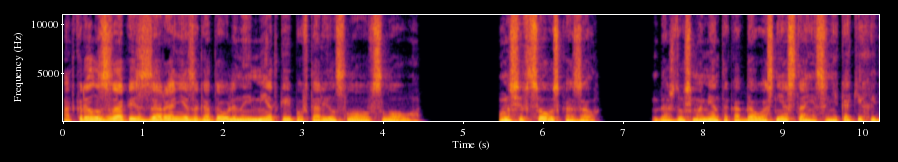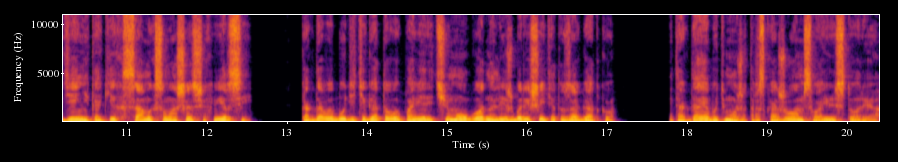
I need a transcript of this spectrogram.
открыл запись с заранее заготовленной меткой и повторил слово в слово. Он Севцову сказал, «Дождусь момента, когда у вас не останется никаких идей, никаких самых сумасшедших версий когда вы будете готовы поверить чему угодно, лишь бы решить эту загадку. И тогда я, быть может, расскажу вам свою историю.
